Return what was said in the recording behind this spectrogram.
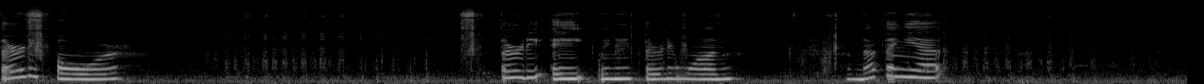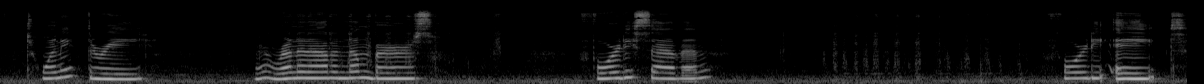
34, 38, we need 31, nothing yet, 23, we're running out of numbers, 47, 48,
